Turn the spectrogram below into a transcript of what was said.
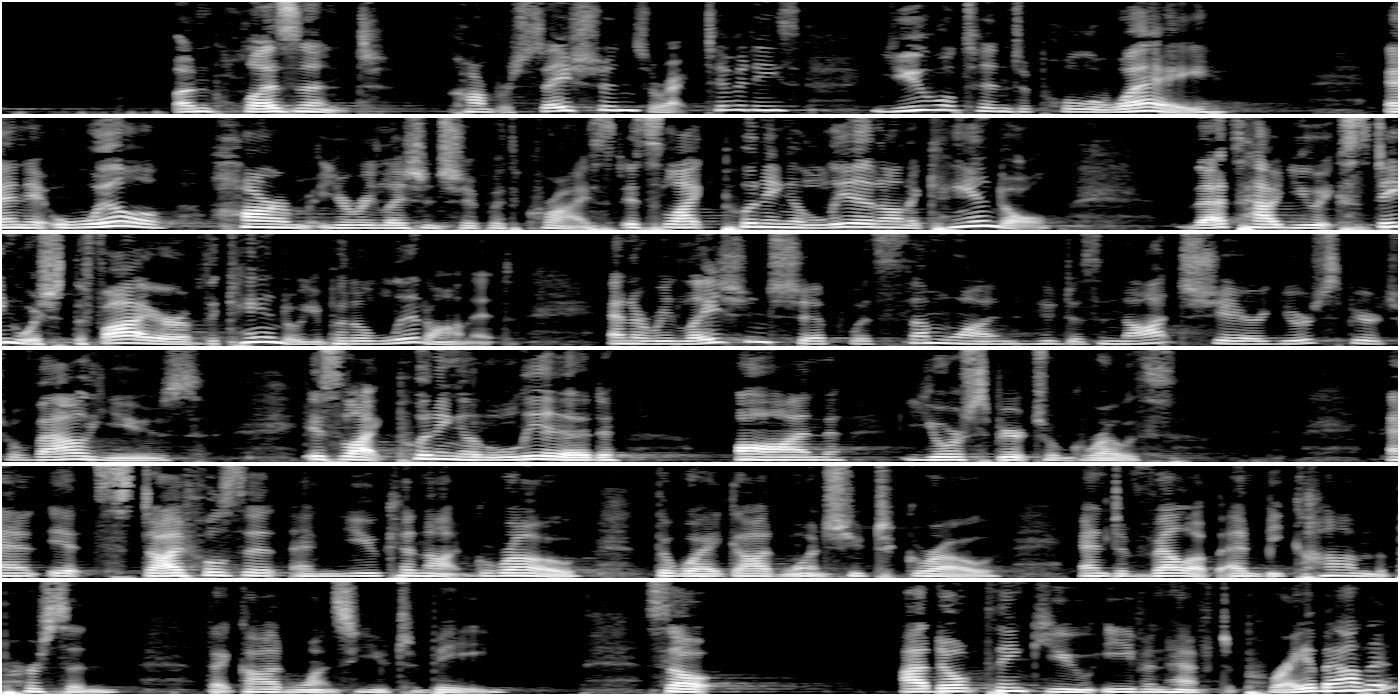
unpleasant conversations or activities, you will tend to pull away and it will harm your relationship with Christ. It's like putting a lid on a candle. That's how you extinguish the fire of the candle. You put a lid on it. And a relationship with someone who does not share your spiritual values is like putting a lid on your spiritual growth. And it stifles it, and you cannot grow the way God wants you to grow and develop and become the person that God wants you to be. So I don't think you even have to pray about it.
